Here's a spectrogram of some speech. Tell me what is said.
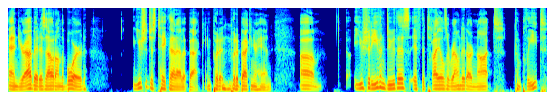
And your abbot is out on the board. You should just take that abbot back and put it Mhm. put it back in your hand. Um, you should even do this if the tiles around it are not complete.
